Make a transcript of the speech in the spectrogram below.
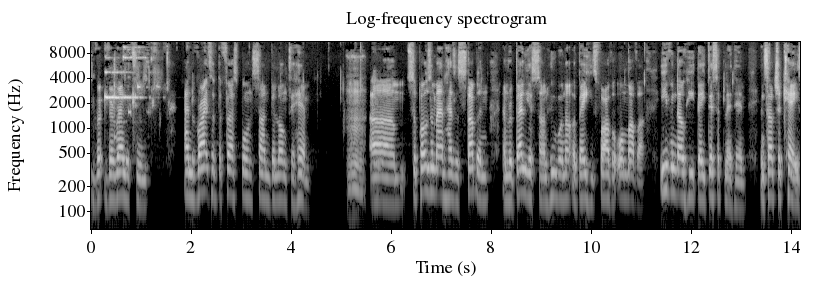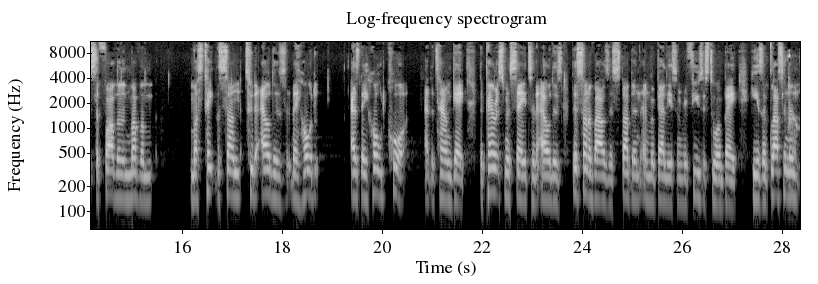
virility, and the rights of the firstborn son belong to him. Um, suppose a man has a stubborn and rebellious son who will not obey his father or mother, even though he they discipline him. In such a case, the father and mother must take the son to the elders they hold as they hold court at the town gate. The parents must say to the elders, This son of ours is stubborn and rebellious and refuses to obey. He is a glutton and,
